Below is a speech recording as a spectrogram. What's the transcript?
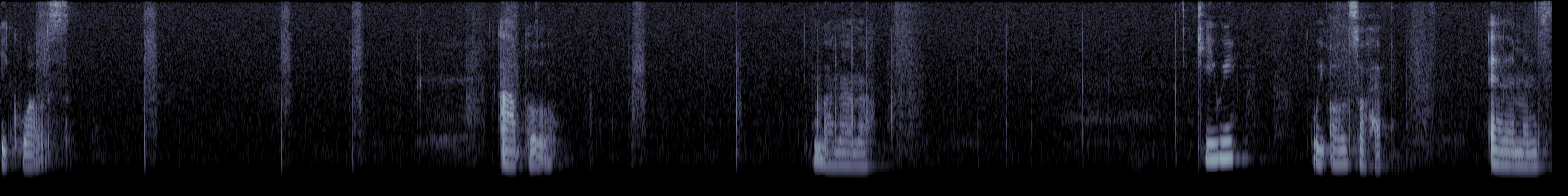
equals apple banana. Kiwi we also have elements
